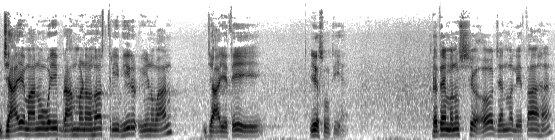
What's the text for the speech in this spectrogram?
जाय मानो वही ब्राह्मण, स्त्रीभीर ऋणवान जायते। ये श्रुति है। कहते हैं, मनुष्य जन्म लेता है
